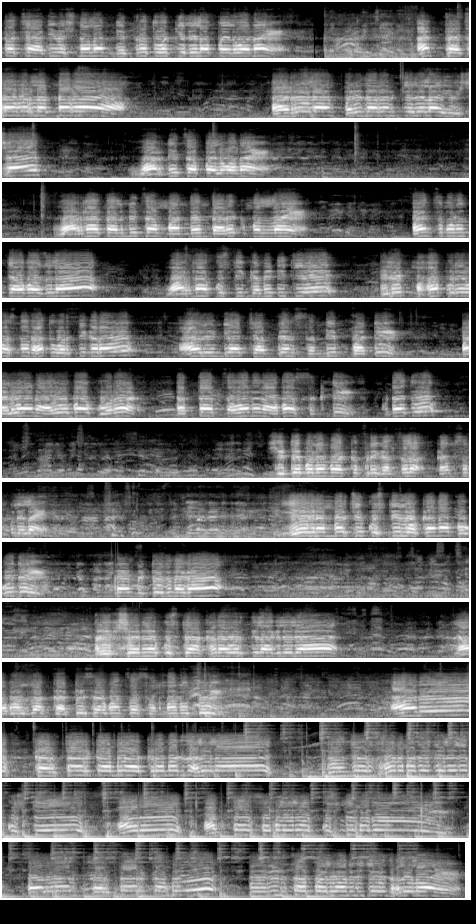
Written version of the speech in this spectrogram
गटाच्या अधिवेशनाला नेतृत्व केलेला पैलवान आहे. आणि त्याच्यावर लढणारा पांढरेला परिधारण केलेला इर्षाद वारणेचा पैलवान आहे. वारणा तालमीचा मानधनधारक मल्ल आहे. पंच म्हणून त्या बाजूला वारणा कुस्ती कमिटीचे दिलीप महापुरे वसनात हात वरती करावं. All India champion Sandeep Patil पैलवान आरोबा गोरड सकटे कुठं आहे तो? शिटे बोलून मला कपडे घाल. चला काम संपलेलं आहे. एक नंबरची कुस्ती लोकांना बघू दे. काय मिटूच नका प्रेक्षणीय कुस्त्या आखाड्यावरती लागलेल्या या बाजूला काटे साहेबांचा सन्मान होतोय. आणि करतार कांबळे आक्रमक झालेला डेंजर झोनमध्ये कुस्ती अरे आता संपलेल्या कुस्तीमध्ये. पलवान करतार कांबळे पेरीडचा पलवान विजय झालेला आहे.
